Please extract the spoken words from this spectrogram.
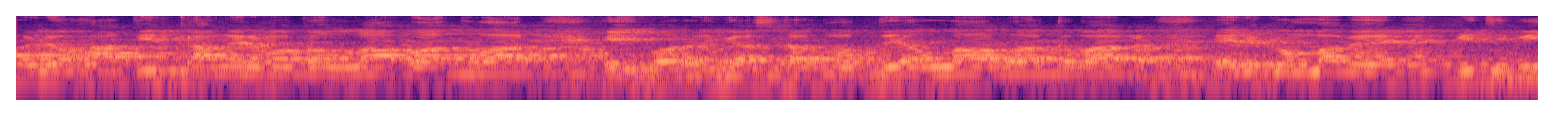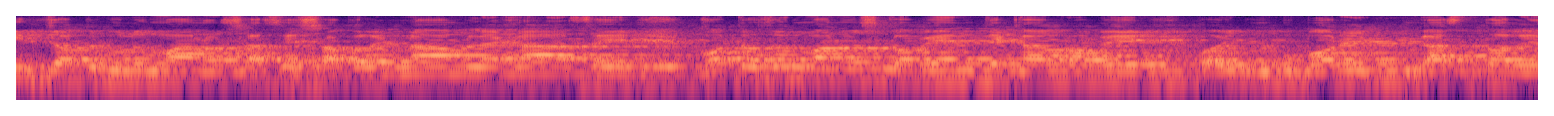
হইল হাতির কানের মতো, আল্লাহ আকবার। এই বড়ই গাছটার মধ্যে আল্লাহ আকবার। এরকম ভাবে পৃথিবীর যতগুলো মানুষ আছে, সকলের নাম লেখা আছে কতজন মানুষ কবে এতেকাল হবে? ওই বড়ই গাছতলে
